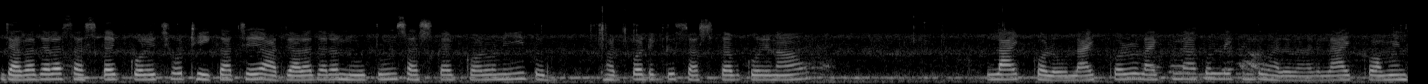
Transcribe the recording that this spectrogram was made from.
যারা যারা সাবস্ক্রাইব করেছ, ঠিক আছে। আর যারা যারা নতুন সাবস্ক্রাইব করনি, তো ঝটপট একটু সাবস্ক্রাইব করে নাও। লাইক করো লাইক করো লাইক না করলে কিন্তু লাইক কমেন্ট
